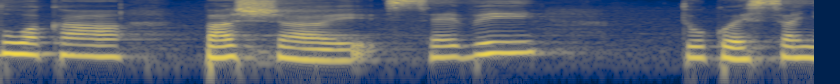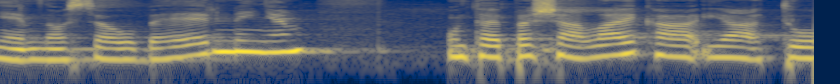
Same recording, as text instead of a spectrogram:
lokā, pašai sevī, to, ko es saņēmu no savu bērniņa. Un tā pašā laikā jā, to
